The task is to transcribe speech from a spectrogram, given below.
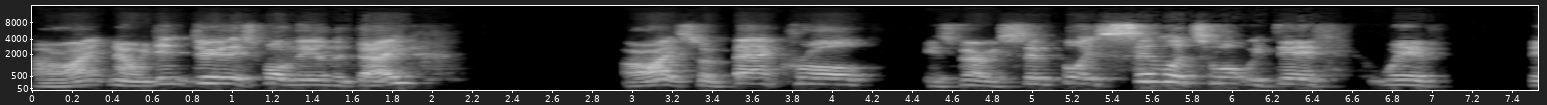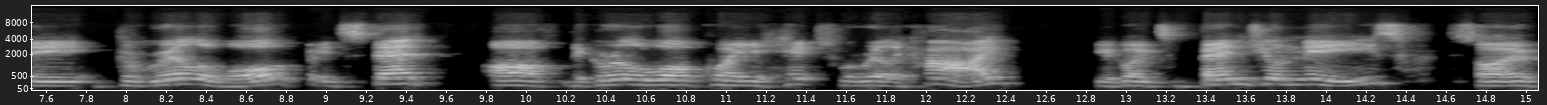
All right. Now, we didn't do this one the other day. All right. So bear crawl is very simple. It's similar to what we did with the gorilla walk, but instead of the gorilla walk where your hips were really high, you're going to bend your knees. So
